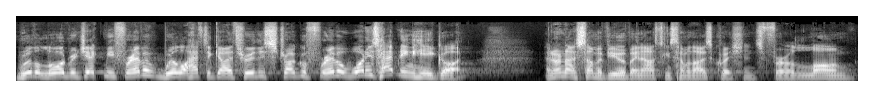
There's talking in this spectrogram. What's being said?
Will the Lord reject me forever? Will I have to go through this struggle forever? What is happening here, God? And I know some of you have been asking some of those questions for a long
